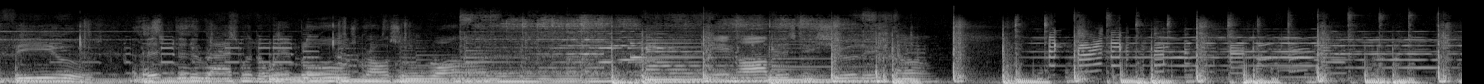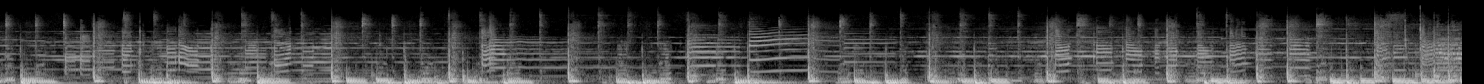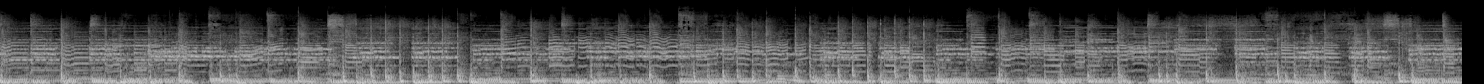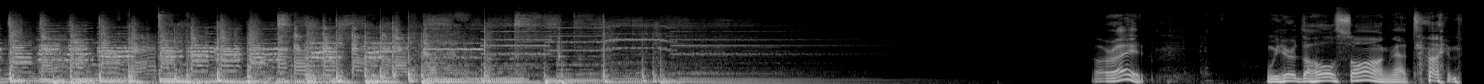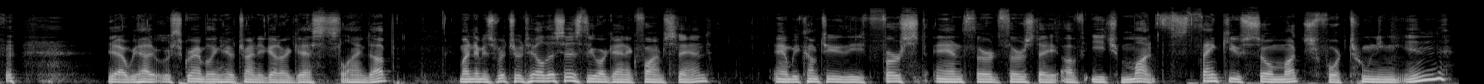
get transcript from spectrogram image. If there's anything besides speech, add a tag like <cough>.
the fields and listen to the rice when the wind blows across the water. Heard the whole song that <laughs> time. yeah, we had we're scrambling here trying to get our guests lined up. My name is Richard Hill. This is the Organic Farm Stand, and we come to you the first and third Thursday of each month. Thank you so much for tuning in,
